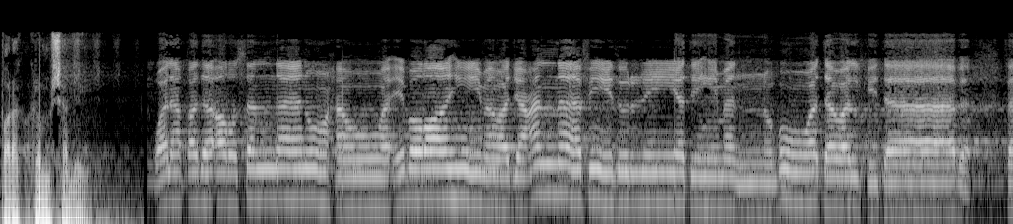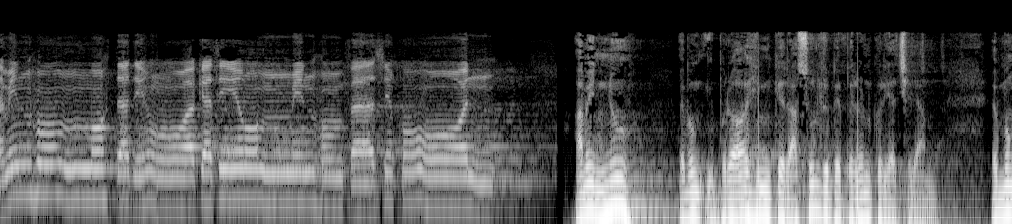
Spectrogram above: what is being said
পরাক্রমশালী। ولقد أرسلنا نوحا وإبراهيم وجعلنا في ذريتهما النبوة والكتاب فمنهم مهتد وكثير منهم فاسقون আমি নূহ এবং ইব্রাহিমকে রাসূল রূপে প্রেরণ করিয়াছিলাম এবং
